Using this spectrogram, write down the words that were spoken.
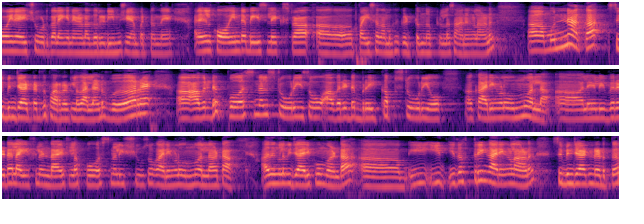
കോയിൻ അയച്ചു കൊടുത്താൽ എങ്ങനെയാണ് അത് റിഡീം ചെയ്യാൻ പറ്റുന്നത് അല്ലെങ്കിൽ കോയിന്റെ ബേസിൽ എക്സ്ട്രാ പൈസ നമുക്ക് കിട്ടും എന്നൊക്കെയുള്ള സാധനങ്ങളാണ്. മുന്നാക്ക സിബിൻ ചേട്ടടുത്ത് പറഞ്ഞിട്ടുള്ളത്. അല്ലാണ്ട് വേറെ അവരുടെ പേഴ്സണൽ സ്റ്റോറീസോ അവരുടെ ബ്രേക്കപ്പ് സ്റ്റോറിയോ കാര്യങ്ങളോ ഒന്നുമല്ല. അല്ലെങ്കിൽ ഇവരുടെ ലൈഫിൽ ഉണ്ടായിട്ടുള്ള പേഴ്സണൽ ഇഷ്യൂസോ കാര്യങ്ങളോ ഒന്നും അല്ല കേട്ടാ. അത് നിങ്ങൾ വിചാരിക്കും വേണ്ട. ഈ ഇത് കാര്യങ്ങളാണ് സിബിൻ ചേട്ടന്റെ അടുത്ത്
